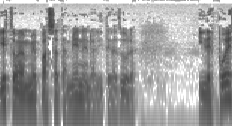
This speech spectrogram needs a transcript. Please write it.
Y esto me, pasa también en la literatura. Y después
